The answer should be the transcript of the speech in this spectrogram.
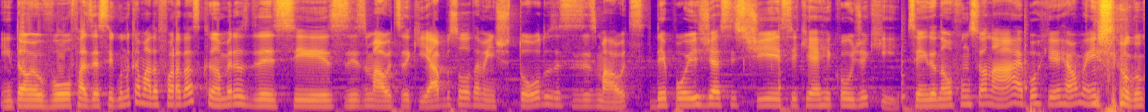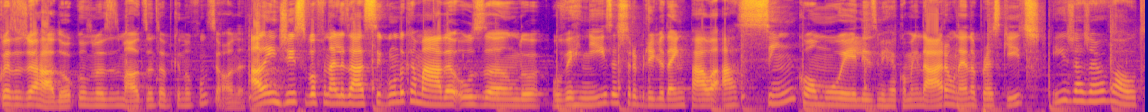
Então eu vou fazer a segunda camada fora das câmeras desses esmaltes aqui, absolutamente todos esses esmaltes, depois de assistir esse QR Code aqui. Se ainda não funcionar, é porque realmente tem alguma coisa de errado, ou com os meus esmaltes, então porque não funciona. Além disso, vou finalizar a segunda camada usando o verniz extra brilho da Impala, assim como eles me recomendaram, né, no press kit. E já já eu volto.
